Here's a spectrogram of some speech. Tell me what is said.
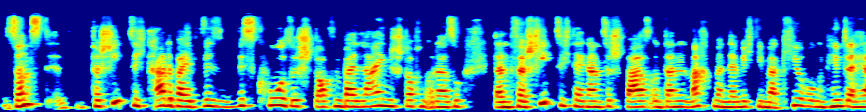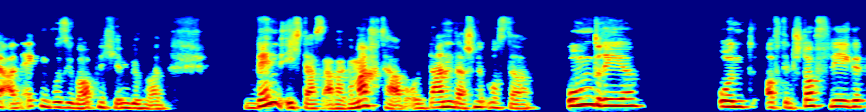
sonst äh, verschiebt sich gerade bei Viskosestoffen, bei Leinenstoffen oder so, dann verschiebt sich der ganze Spaß und dann macht man nämlich die Markierungen hinterher an Ecken, wo sie überhaupt nicht hingehören. Wenn ich das aber gemacht habe und dann das Schnittmuster umdrehe, und auf den Stoff lege,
